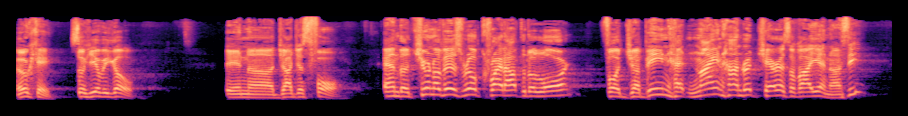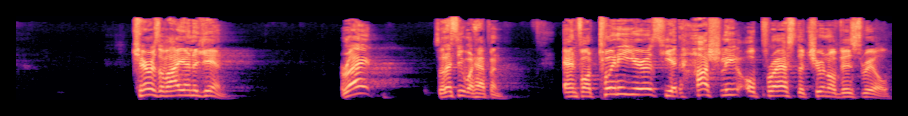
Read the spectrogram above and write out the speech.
Okay, so here we go. In uh, Judges 4. And the children of Israel cried out to the Lord, for Jabin had 900 chariots of iron. Now, see? Chariots of iron again. Right? So let's see what happened. And for 20 years, he had harshly oppressed the children of Israel.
